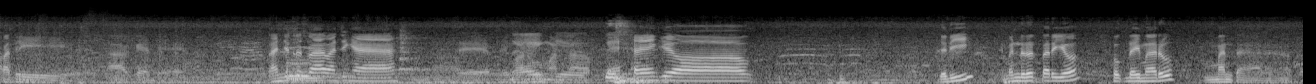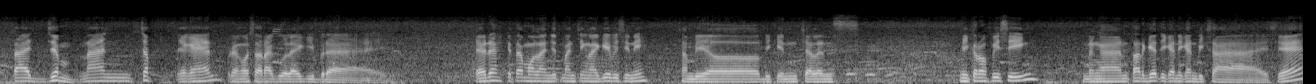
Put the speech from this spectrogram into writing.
patin. Oke deh. Lanjut terus Pak mancingnya. Sip. Daimaru mantap Thank you Om. Jadi menurut Pak Rio hook Daimaru mantap tajam nancep ya kan udah nggak usah ragu lagi bray ya udah kita mau lanjut mancing lagi di sini sambil bikin challenge micro fishing dengan target ikan-ikan big size ya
